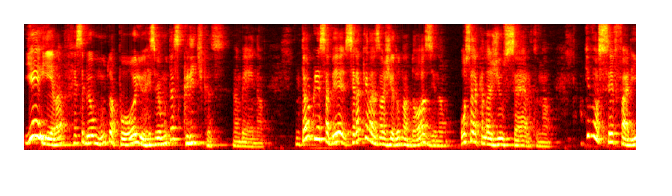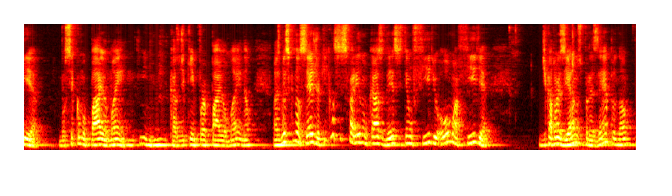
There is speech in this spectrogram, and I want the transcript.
E aí ela recebeu muito apoio, recebeu muitas críticas também. Não. Então eu queria saber, será que ela exagerou na dose? Não? Ou será que ela agiu certo? Não? O que você faria, você como pai ou mãe, no caso de quem for pai ou mãe, não, mas mesmo que não seja, o que vocês fariam num caso desse de ter um filho ou uma filha de 14 anos, por exemplo, não,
